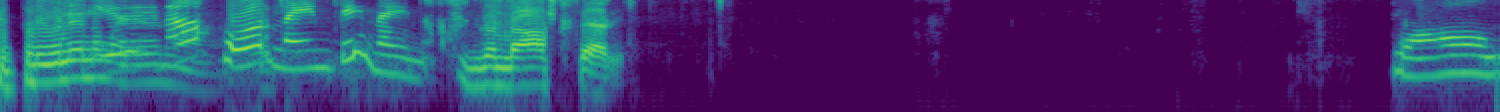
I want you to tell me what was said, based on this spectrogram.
ఇప్పుడు ఇవ్వలేను ఫోర్ నైన్టీ నైన్ ఇది last sari wow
